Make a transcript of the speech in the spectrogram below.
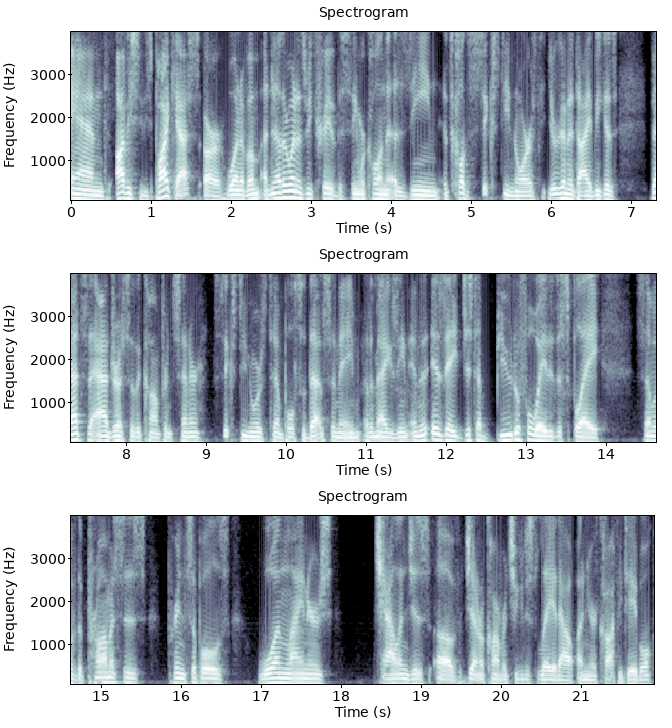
And obviously, these podcasts are one of them. Another one is we created this thing we're calling a zine. It's called 60 North. You're going to die because that's the address of the conference center, 60 North Temple. So that's the name of the magazine. And it is a just a beautiful way to display some of the promises, principles, one liners, challenges of General Conference. You can just lay it out on your coffee table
